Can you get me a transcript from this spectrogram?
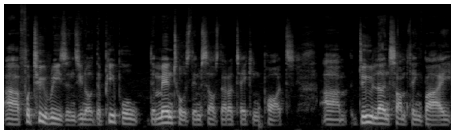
uh, for two reasons you know the people the mentors themselves that are taking part um, do learn something by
